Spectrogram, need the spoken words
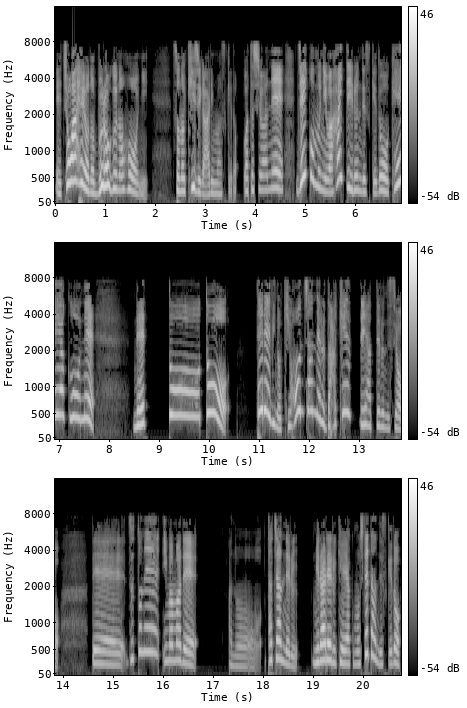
え、チョアヘヨのブログの方に、その記事がありますけど、私はね、j イコムには入っているんですけど、契約をね、ネットとテレビの基本チャンネルだけでやってるんですよ。で、ずっとね、今まで、あの、他チャンネル見られる契約もしてたんですけど、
